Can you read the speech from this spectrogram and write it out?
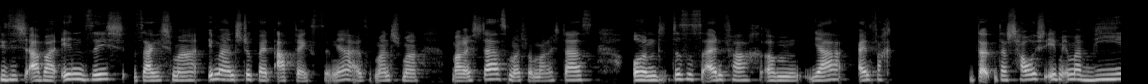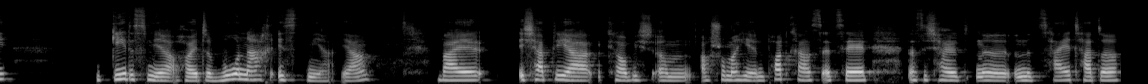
die sich aber in sich, sage ich mal, immer ein Stück weit abwechseln. Ja, also manchmal mache ich das, manchmal mache ich das, und das ist einfach, ähm, ja, einfach, da, da schaue ich eben immer, wie geht es mir heute, wonach ist mir, ja, weil ich habe dir ja, glaube ich, ähm, auch schon mal hier im Podcast erzählt, dass ich halt eine, eine Zeit hatte,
